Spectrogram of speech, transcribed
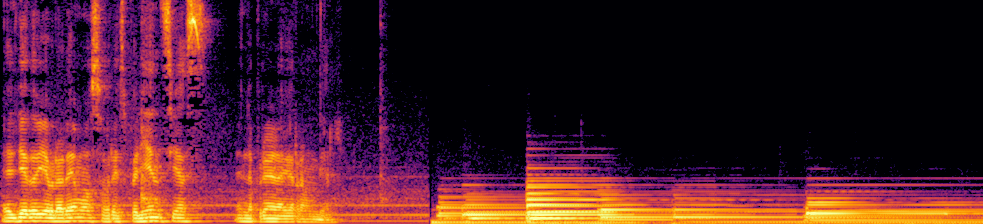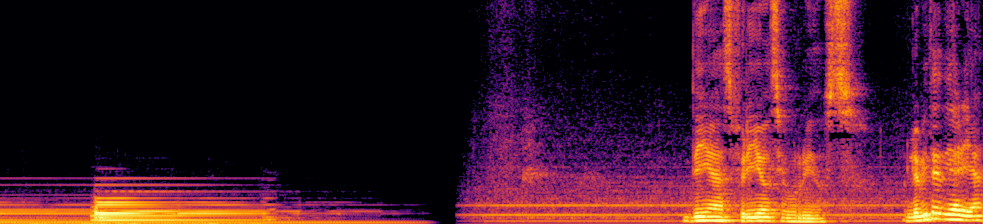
El día de hoy hablaremos sobre experiencias en la Primera Guerra Mundial. Días fríos y aburridos. La vida diaria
